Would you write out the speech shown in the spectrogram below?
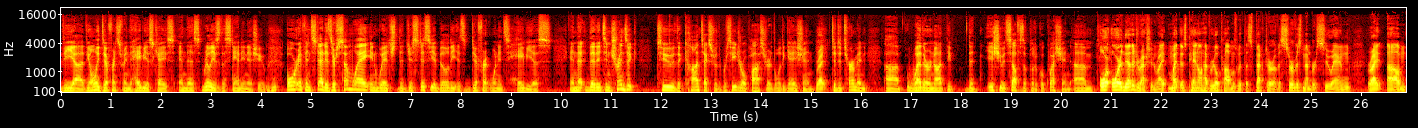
the uh, the only difference between the habeas case and this really is the standing issue, or if instead is there some way in which the justiciability is different when it's habeas and that that it's intrinsic to the context or the procedural posture of the litigation Right. to determine uh, whether or not the the issue itself is a political question. Um, Or, or in the other direction, right? Might this panel have real problems with the specter of a service member suing, right? Um,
